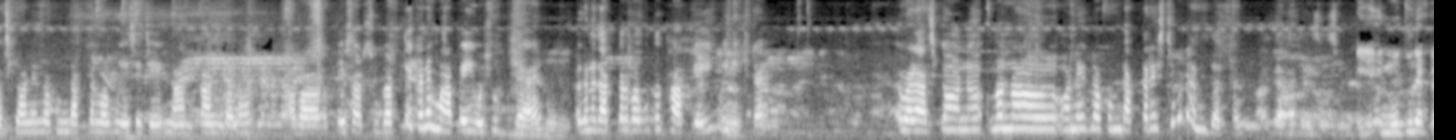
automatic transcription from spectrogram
আজকে অনেক রকম ডাক্তারবাবু এসেছে নাক কান গলা আবার প্রেশার সুগার তো এখানে মাপেই ওষুধ দেয়। এখানে ডাক্তারবাবু তো থাকেই ওই দিকটায়। এবার আজকে অন্য- অন্য অনেক রকম ডাক্তার এসছে বলে আমি ডাক্তার দেখাতে এসেছি। এই নতুন একটা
